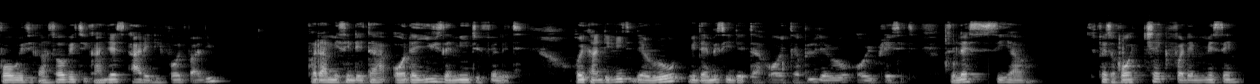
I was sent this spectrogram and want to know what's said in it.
four ways you can solve it. You can just add a default value for that missing data or they use the mean to fill it or you can delete the row with the missing data or interpolate the row or replace it. So let's see how first of all check for the missing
